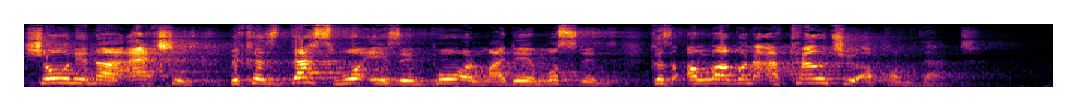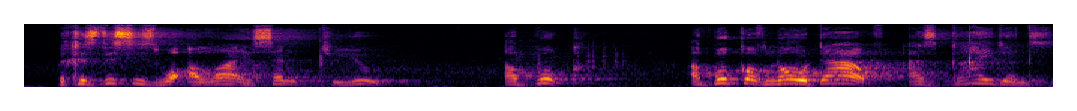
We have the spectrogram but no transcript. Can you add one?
shown in our actions? Because that's what is important, my dear Muslims. Because Allah going to account you upon that. Because this is what Allah has sent to you a book a book of no doubt as guidance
